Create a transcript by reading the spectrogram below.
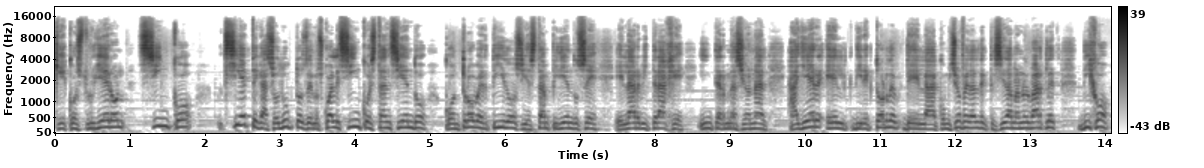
que construyeron cinco siete gasoductos, de los cuales cinco están siendo controvertidos y están pidiéndose el arbitraje internacional. Ayer el director de, la Comisión Federal de Electricidad, Manuel Bartlett, dijo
